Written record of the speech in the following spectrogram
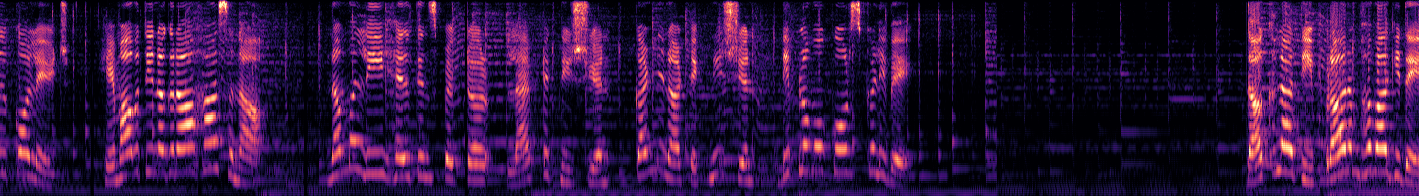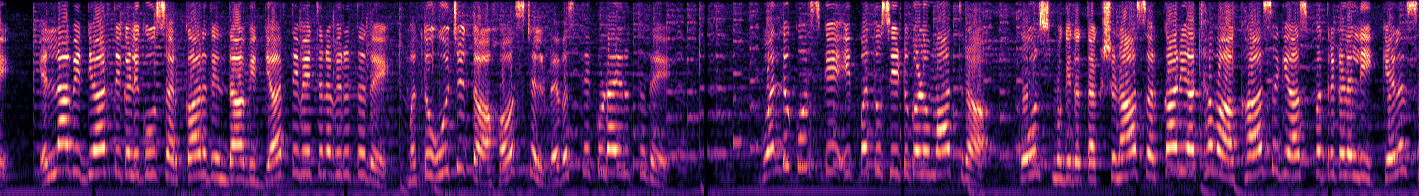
paramedical college, Hemavathi Nagar, Hassan. ನಮ್ಮಲ್ಲಿ ಹೆಲ್ತ್ ಇನ್ಸ್ಪೆಕ್ಟರ್, ಲ್ಯಾಬ್ ಟೆಕ್ನಿಷಿಯನ್, ಕಣ್ಣಿನ ಟೆಕ್ನಿಷಿಯನ್, ಡಿಪ್ಲೊಮೊ ಕೋರ್ಸ್ಗಳಿವೆ. ದಾಖಲಾತಿ ಪ್ರಾರಂಭವಾಗಿದೆ. ಎಲ್ಲಾ ವಿದ್ಯಾರ್ಥಿಗಳಿಗೂ ಸರ್ಕಾರದಿಂದ ವಿದ್ಯಾರ್ಥಿ ವೇತನವಿರುತ್ತದೆ ಮತ್ತು ಉಚಿತ ಹಾಸ್ಟೆಲ್ ವ್ಯವಸ್ಥೆ ಕೂಡ ಇರುತ್ತದೆ. ಒಂದು ಕೋರ್ಸ್ಗೆ ಇಪ್ಪತ್ತು ಸೀಟುಗಳು ಮಾತ್ರ. ಕೋರ್ಸ್ ಮುಗಿದ ತಕ್ಷಣ ಸರ್ಕಾರಿ ಅಥವಾ ಖಾಸಗಿ ಆಸ್ಪತ್ರೆಗಳಲ್ಲಿ ಕೆಲಸ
